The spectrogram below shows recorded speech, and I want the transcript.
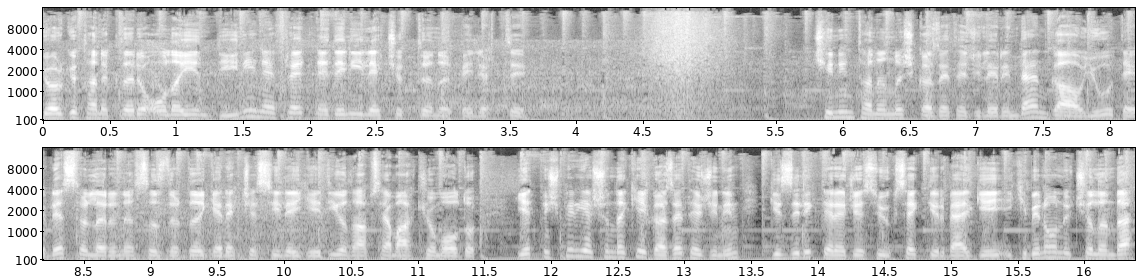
görgü tanıkları olayın dini nefret nedeniyle çıktığını belirtti. Çin'in tanınmış gazetecilerinden Gao Yu, devlet sırlarını sızdırdığı gerekçesiyle 7 yıl hapse mahkum oldu. 71 yaşındaki gazetecinin gizlilik derecesi yüksek bir belgeyi 2013 yılında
